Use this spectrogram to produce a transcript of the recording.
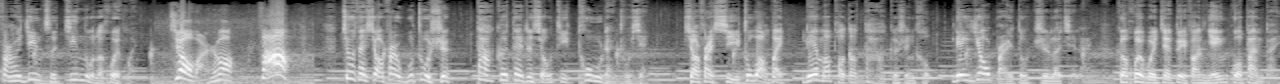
反而因此激怒了慧慧，叫板是吧？砸！就在小贩无助时，大哥带着小弟突然出现。小贩喜出望外，连忙跑到大哥身后，连腰板都直了起来。可慧慧见对方年过半百，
